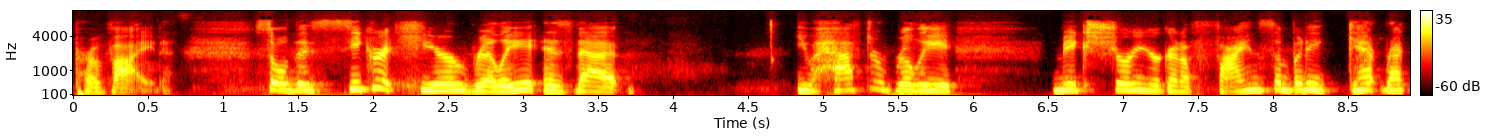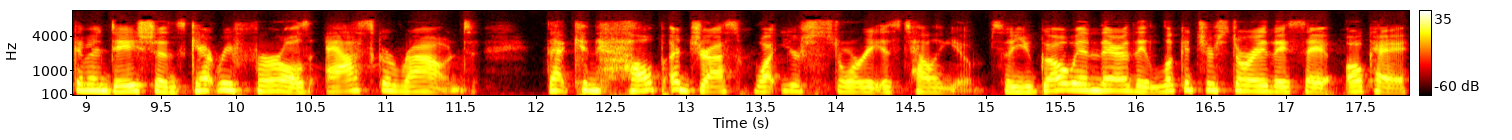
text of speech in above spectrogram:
provide. So the secret here really is that you have to really make sure you're going to find somebody, get recommendations, get referrals, ask around that can help address what your story is telling you. So you go in there, they look at your story, they say, okay,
